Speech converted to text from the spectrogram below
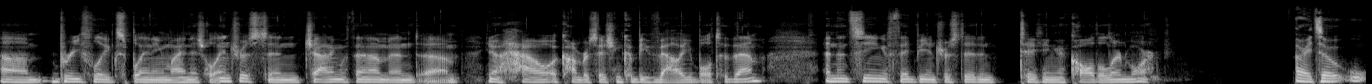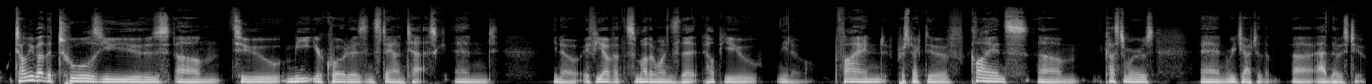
um, briefly explaining my initial interest in chatting with them and um, you know how a conversation could be valuable to them, and then seeing if they'd be interested in taking a call to learn more. All right, so tell me about the tools you use um, to meet your quotas and stay on task, and you know if you have some other ones that help you, you know, find prospective clients, um, customers and reach out to them. Uh, add those two.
